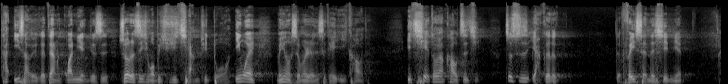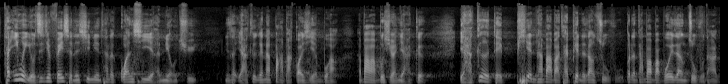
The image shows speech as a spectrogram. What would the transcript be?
他以少有一个这样的观念，就是所有的事情我必须去抢去夺，因为没有什么人是可以依靠的。一切都要靠自己。这是雅各的的非神的信念。他因为有这些非神的信念，他的关系也很扭曲。你说雅各跟他爸爸关系很不好，他爸爸不喜欢雅各，雅各得骗他爸爸才骗得到祝福，不然他爸爸不会这样祝福他的。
